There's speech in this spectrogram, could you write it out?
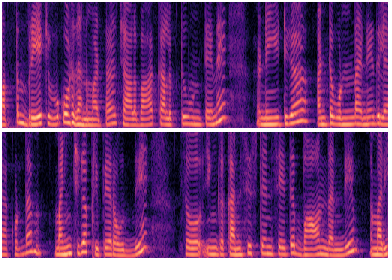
మొత్తం బ్రేక్ ఇవ్వకూడదు అనమాట చాలా బాగా కలుపుతూ ఉంటేనే నీట్గా అంటే ఉండ అనేది లేకుండా మంచిగా ప్రిపేర్ అవుద్ది. సో ఇంకా కన్సిస్టెన్సీ అయితే బాగుందండి. మరీ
